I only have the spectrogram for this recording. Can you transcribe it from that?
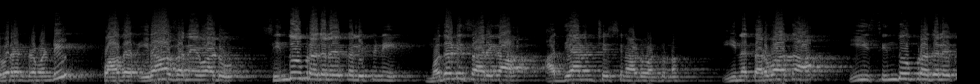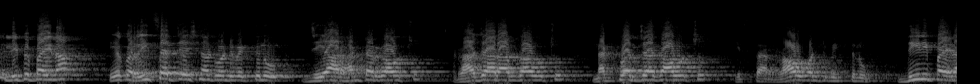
ఎవరంటామండి? ఫాదర్ ఇరాజ్ అనేవాడు సింధు ప్రజల యొక్క లిపిని మొదటిసారిగా అధ్యయనం చేసినాడు అంటున్నాం. ఈయన తర్వాత ఈ సింధు ప్రజల యొక్క లిపి పైన ఈ యొక్క రీసెర్చ్ చేసినటువంటి వ్యక్తులు జిఆర్ హంటర్ కావచ్చు రాజారాం కావచ్చు నట్వర్జా కావచ్చు ఎస్ఆర్ రావు వంటి వ్యక్తులు దీనిపైన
